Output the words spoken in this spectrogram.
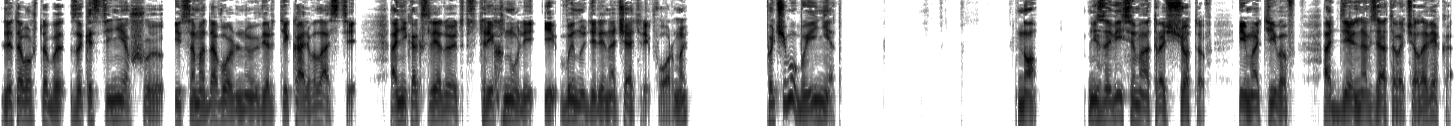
для того, чтобы закостеневшую и самодовольную вертикаль власти они как следует встряхнули и вынудили начать реформы, почему бы и нет? Но, независимо от расчетов и мотивов отдельно взятого человека,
